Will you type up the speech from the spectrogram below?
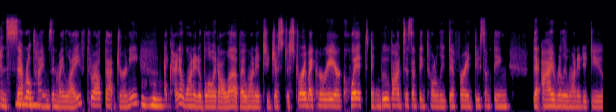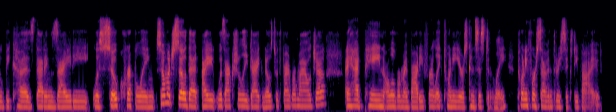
And several mm-hmm. times in my life throughout that journey, mm-hmm. I kind of wanted to blow it all up. I wanted to just destroy my career, quit and move on to something totally different, do something that I really wanted to do because that anxiety was so crippling, so much so that I was actually diagnosed with fibromyalgia. I had pain all over my body for like 20 years consistently, 24 7, 365.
